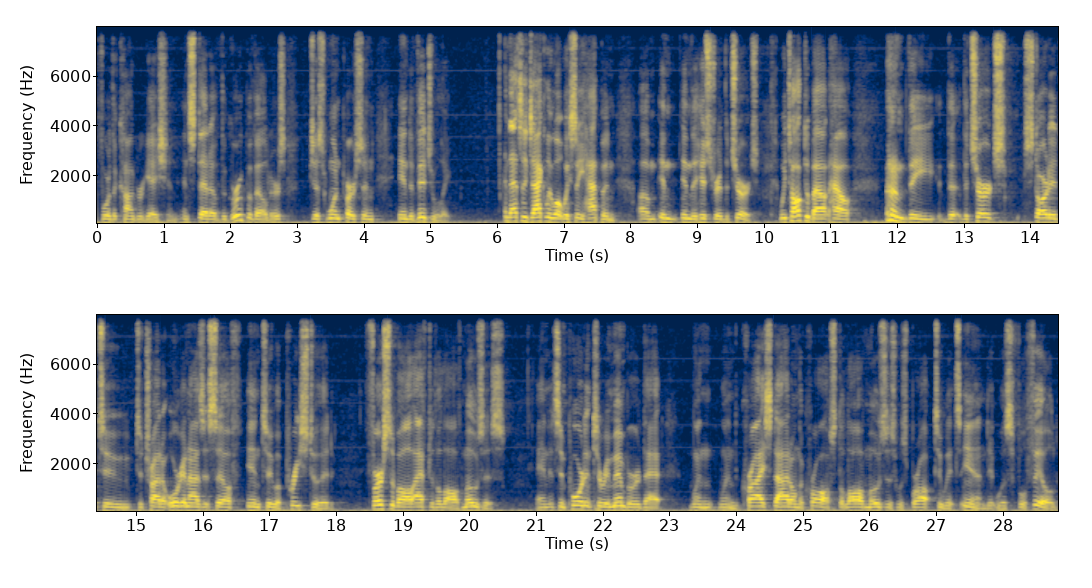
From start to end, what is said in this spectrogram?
for the congregation instead of the group of elders, just one person individually. And that's exactly what we see happen um, in, in the history of the church. We talked about how the, the, the church started to, to try to organize itself into a priesthood, first of all, after the law of Moses. And it's important to remember that when, when Christ died on the cross, the law of Moses was brought to its end, it was fulfilled.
